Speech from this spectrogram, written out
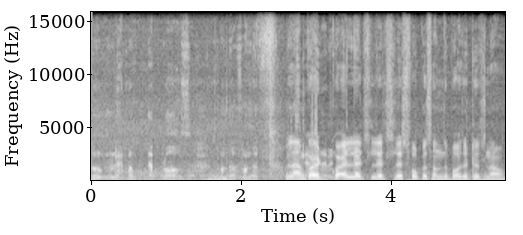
no lack of applause from the from the. Well, I'm quite, quite. Let's let's let's focus on the positives now,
